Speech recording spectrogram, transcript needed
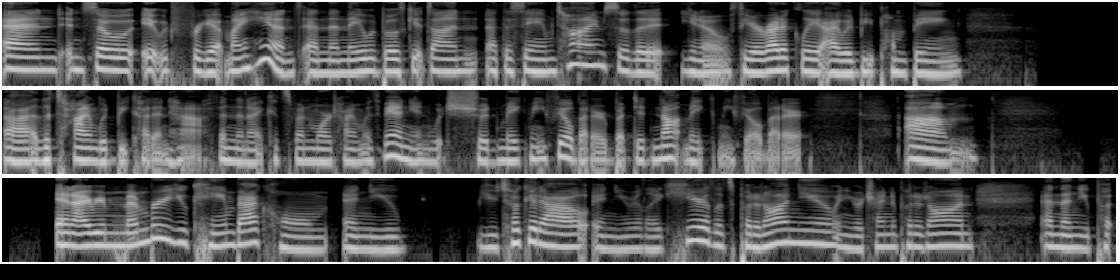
And and so it would forget my hands and then they would both get done at the same time so that it, you know, theoretically I would be pumping uh, the time would be cut in half and then I could spend more time with Vanyan, which should make me feel better, but did not make me feel better. Um, and I remember you came back home and you you took it out and you were like, "Here, let's put it on you." And you were trying to put it on, and then you put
